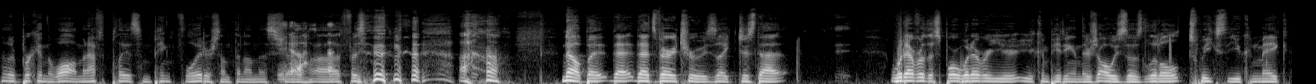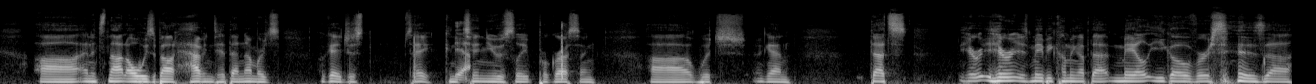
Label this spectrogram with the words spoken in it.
Another brick in the wall. I'm gonna have to play some Pink Floyd or something on this show. Yeah. Uh, for, Uh, no, but that that's very true. It's like just that whatever the sport, whatever you're, you're competing in, there's always those little tweaks that you can make, uh, and it's not always about having to hit that number. It's okay, just say Yeah. continuously progressing, uh, which again, that's here. Here is maybe coming up that male ego versus uh,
